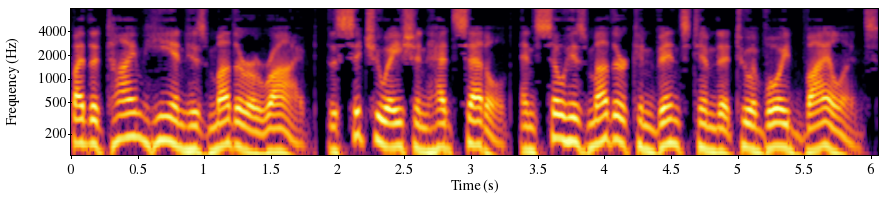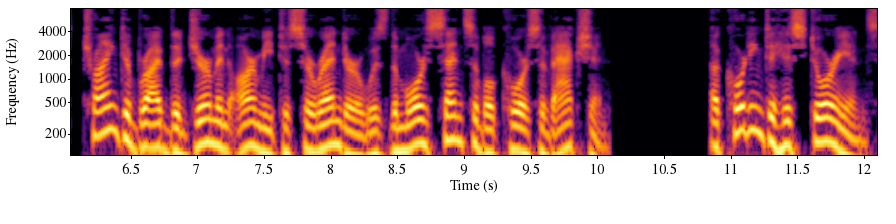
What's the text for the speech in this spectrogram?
By the time he and his mother arrived, the situation had settled, and so his mother convinced him that to avoid violence, trying to bribe the German army to surrender was the more sensible course of action. According to historians,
